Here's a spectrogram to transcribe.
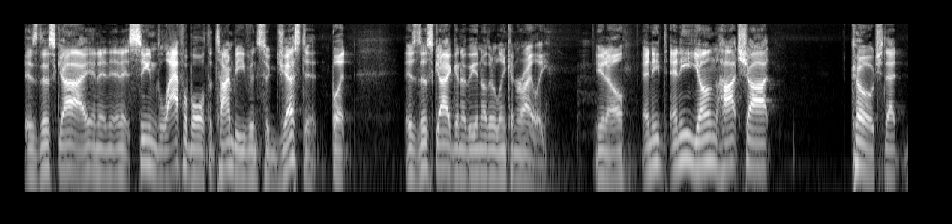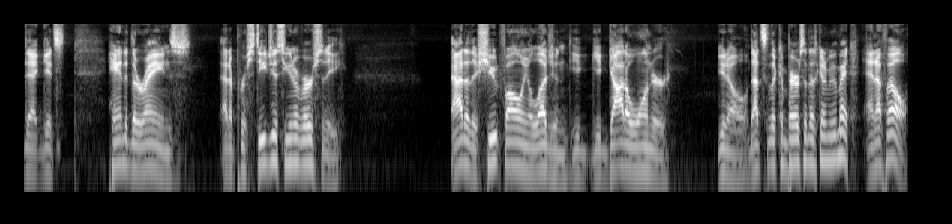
Is this guy, and it, and it seemed laughable at the time to even suggest it, but is this guy going to be another Lincoln Riley? You know, any any young hotshot coach that that gets handed the reins at a prestigious university out of the chute following a legend, you you gotta wonder. You know, that's the comparison that's going to be made. NFL,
